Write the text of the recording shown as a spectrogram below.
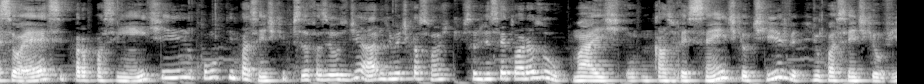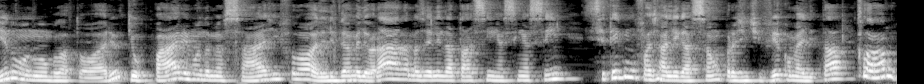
SOS para o paciente, como tem paciente que precisa fazer uso diário de medicações que precisam de receituário azul. Mas um caso recente que eu tive de um paciente que eu vi no, no ambulatório que o pai me mandou mensagem e falou: olha, ele deu uma melhorada, mas ele ainda tá assim, assim, assim. Você tem como fazer uma ligação pra gente ver como ele tá? Claro,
